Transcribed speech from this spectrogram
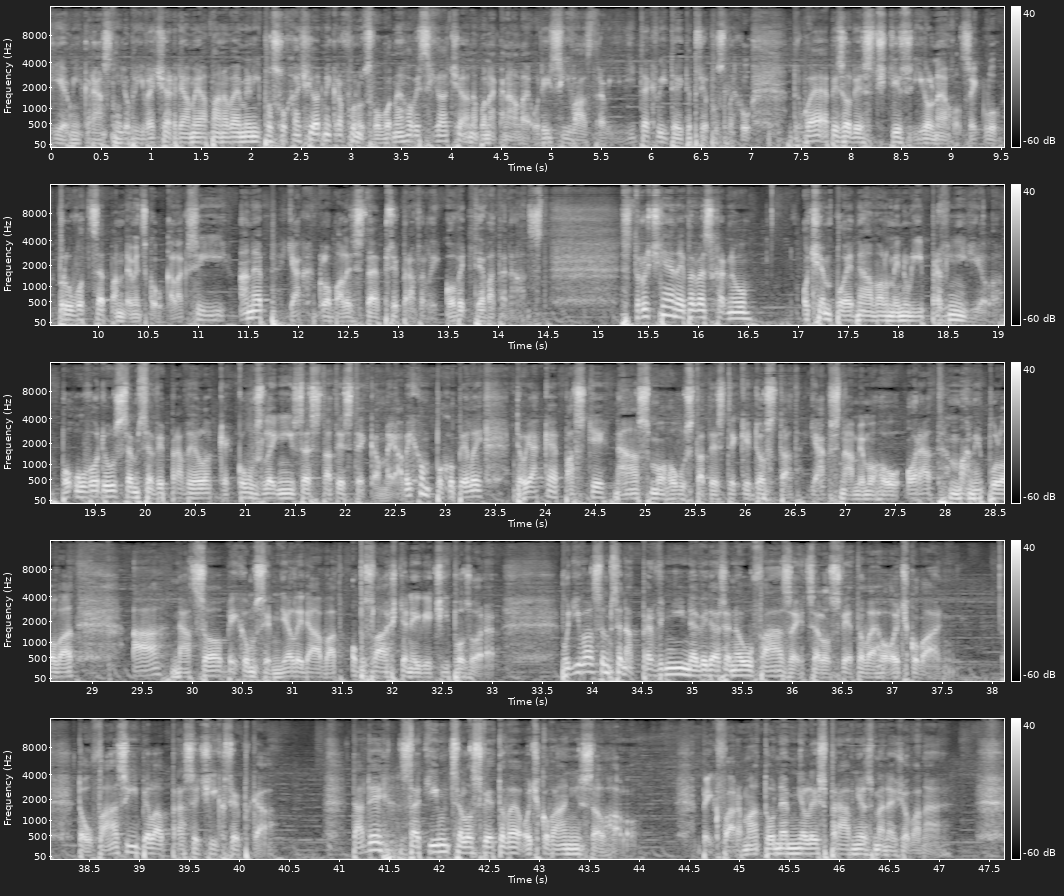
Příjemný, krásný, dobrý večer, dámy a pánové, milí posluchači od mikrofonu svobodného vysílače nebo na kanále Odisí vás zdraví vítek, vítejte při poslechu druhé epizody z čtyřdílného cyklu Průvodce pandemickou galaxií a neb jak globalisté připravili COVID-19. Stručně nejprve schrnu, o čem pojednával minulý první díl. Po úvodu jsem se vypravil ke kouzlení se statistikami, abychom pochopili, do jaké pasti nás mohou statistiky dostat, jak s námi mohou orat, manipulovat a na co bychom si měli dávat obzvláště největší pozor. Podíval jsem se na první nevydařenou fázi celosvětového očkování. Tou fází byla prasečí chřipka. Tady zatím celosvětové očkování selhalo. Big Pharma to neměli správně zmanežované.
